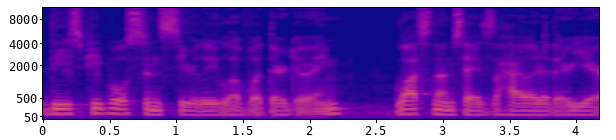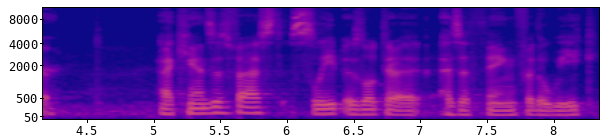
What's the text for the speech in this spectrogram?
these people sincerely love what they're doing. Lots of them say it's the highlight of their year. At Kansas Fest, sleep is looked at as a thing for the week.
